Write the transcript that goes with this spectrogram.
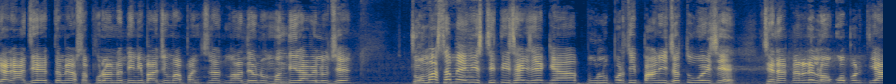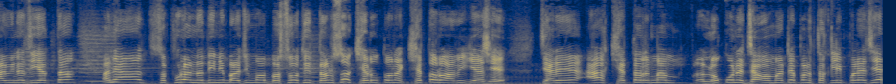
ત્યારે આજે તમે સફુરા નદીની બાજુમાં પંચનાથ મહાદેવનું મંદિર આવેલું છે. ચોમાસામાં એવી સ્થિતિ થાય છે કે આ પુલ ઉપરથી પાણી જતું હોય છે, જેના કારણે લોકો પણ ત્યાં આવી નથી શકતા. અને આ સફુરા નદીની બાજુમાં બસોથી ત્રણસો ખેડૂતોના ખેતરો આવી ગયા છે. ત્યારે આ ખેતરમાં લોકોને જવા માટે પણ તકલીફ પડે છે.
